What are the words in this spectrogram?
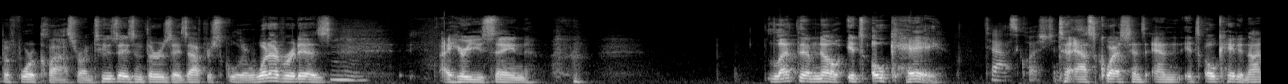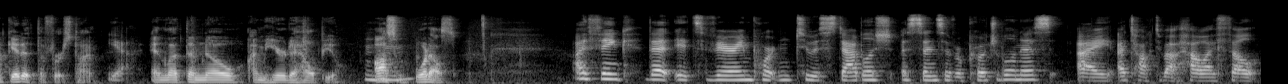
before class or on tuesdays and thursdays after school or whatever it is, i hear you saying let them know it's okay To ask questions. to ask questions and it's okay to not get it the first time Yeah. and let them know i'm here to help you mm-hmm. awesome what else I think that it's very important to establish a sense of approachableness. I, I talked about how I felt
